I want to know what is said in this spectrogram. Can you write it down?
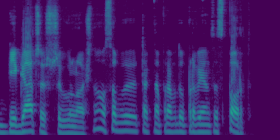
biegacze w szczególności, no osoby tak naprawdę uprawiające sport,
